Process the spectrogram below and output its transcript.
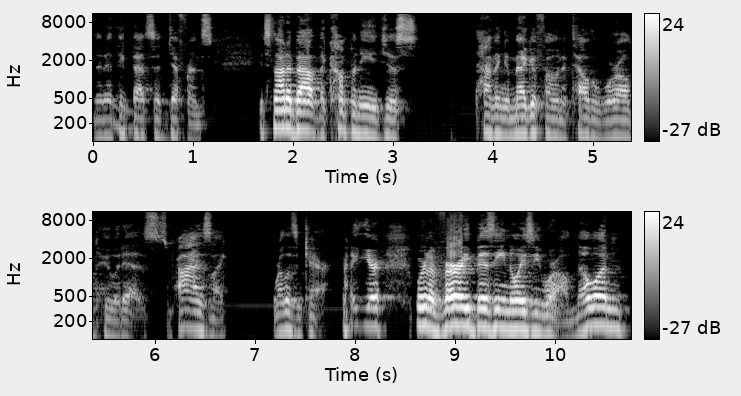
And I think mm-hmm. that's a difference. It's not about the company just having a megaphone to tell the world who it is. Surprise, like, world doesn't care, right? You're, we're in a very busy, noisy world. No one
